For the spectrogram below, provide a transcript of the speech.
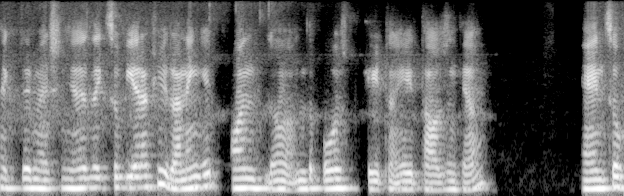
like did mention here is like so we are actually running it on the, on the post 8 8000 here and so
